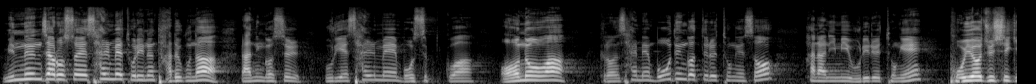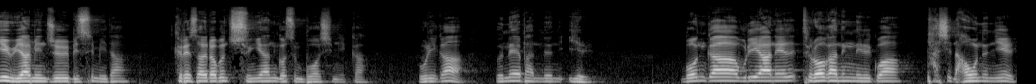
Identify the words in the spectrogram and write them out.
믿는 자로서의 삶의 도리는 다르구나라는 것을 우리의 삶의 모습과 언어와 그런 삶의 모든 것들을 통해서 하나님이 우리를 통해 보여주시기 위함인 줄 믿습니다. 그래서 여러분 중요한 것은 무엇입니까? 우리가 은혜 받는 일, 뭔가 우리 안에 들어가는 일과 다시 나오는 일,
